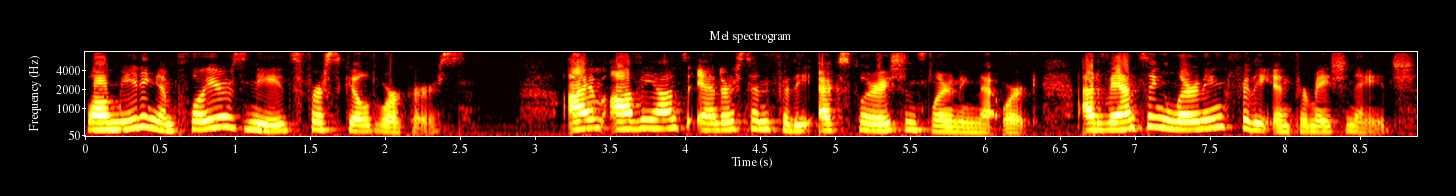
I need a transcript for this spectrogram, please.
while meeting employers' needs for skilled workers. I'm Aviance Anderson for the Explorations Learning Network, advancing learning for the information age.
